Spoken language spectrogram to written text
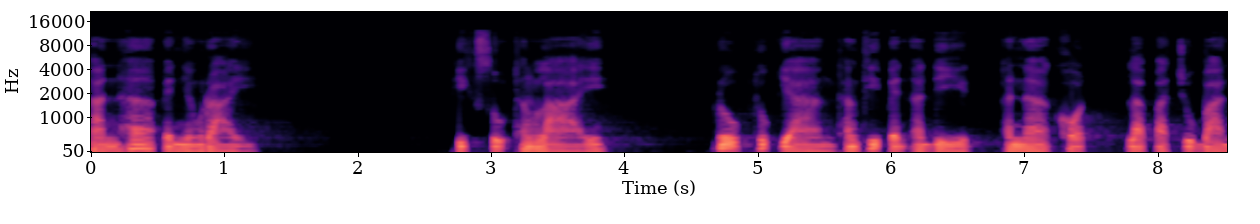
ขันห้าเป็นอย่างไร ภิกษุทั้งหลาย รูปทุกอย่างทั้งที่เป็นอดีต อนาคต และปัจจุบัน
